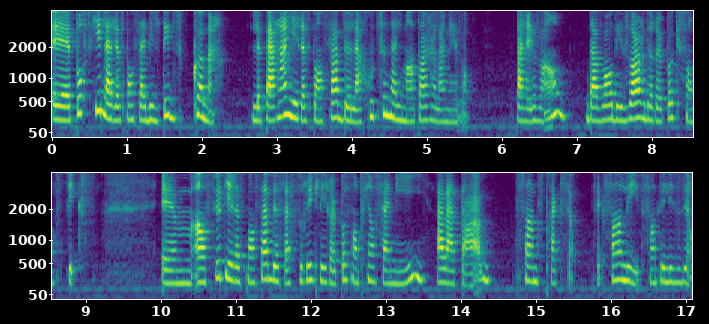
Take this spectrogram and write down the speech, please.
Euh, pour ce qui est de la responsabilité du comment, le parent est responsable de la routine alimentaire à la maison. Par exemple, d'avoir des heures de repas qui sont fixes. ensuite, il est responsable de s'assurer que les repas sont pris en famille, à la table, sans distraction. Fait que sans livre, sans télévision.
